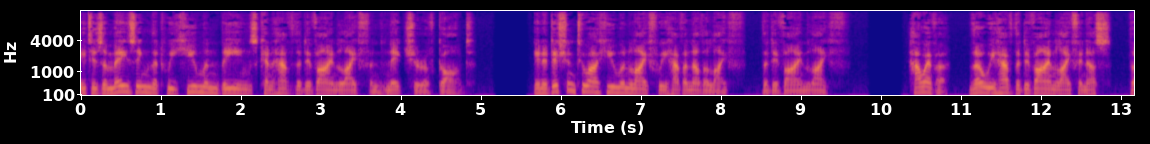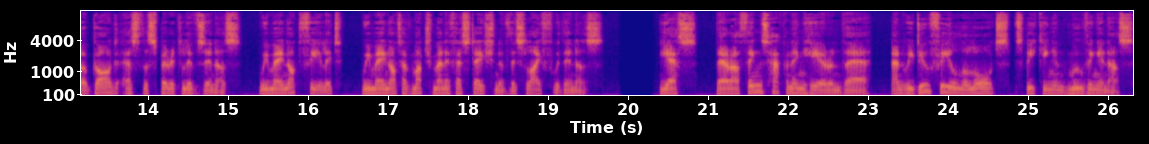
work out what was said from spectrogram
It is amazing that we human beings can have the divine life and nature of God. In addition to our human life, we have another life, the divine life. However, though we have the divine life in us, though God as the Spirit lives in us, we may not feel it, we may not have much manifestation of this life within us. Yes, there are things happening here and there, and we do feel the Lord's speaking and moving in us,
